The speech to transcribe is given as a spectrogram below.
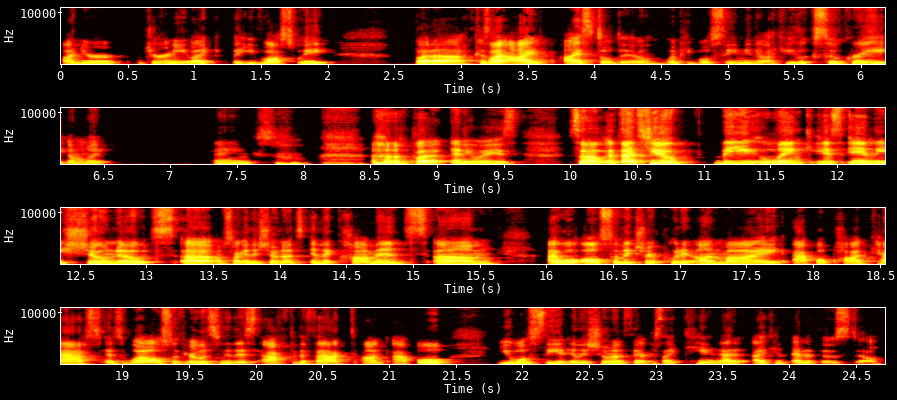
on your journey, like that you've lost weight? But uh, because I, I I still do when people see me, they're like, You look so great. I'm like, thanks. but anyways, so if that's you, the link is in the show notes. Uh, I'm sorry, in the show notes, in the comments. Um, I will also make sure I put it on my Apple podcast as well. So if you're listening to this after the fact on Apple, you will see it in the show notes there because I can I can edit those still.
